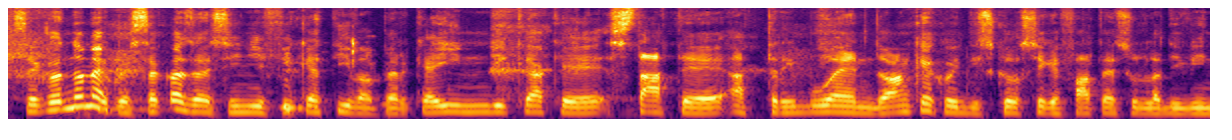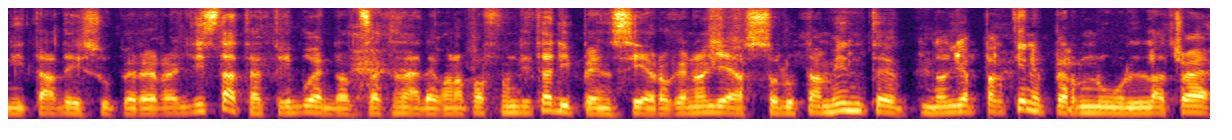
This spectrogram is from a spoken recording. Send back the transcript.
Secondo me questa cosa è significativa perché indica che state attribuendo, anche con i discorsi che fate sulla divinità dei supereroi, gli state attribuendo a Zack Snyder una profondità di pensiero che non gli è assolutamente, non gli appartiene per nulla. Cioè,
